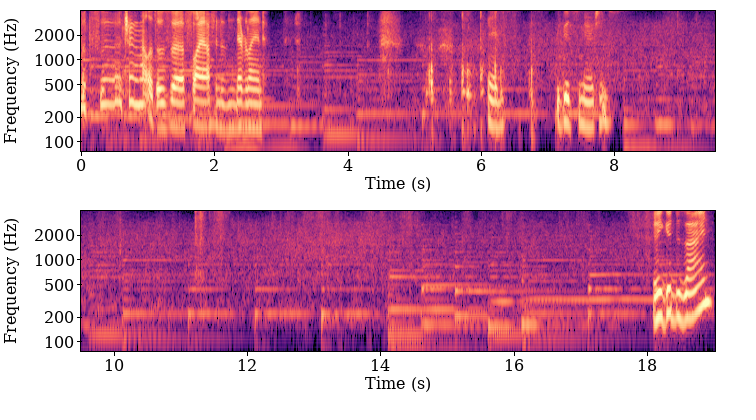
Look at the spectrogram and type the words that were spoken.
Let's uh, try to not let those uh, fly off into the Neverland. Ed, the Good Samaritan. Any good design?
